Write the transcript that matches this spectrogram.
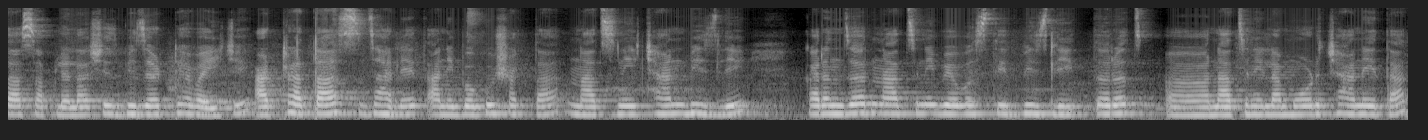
तास आपल्याला अशीच भिजत ठेवायची. अठरा तास झालेत आणि बघू शकता नाचणी छान भिजली. कारण जर नाचणी व्यवस्थित भिजली तरच नाचणीला मोड छान येतात.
